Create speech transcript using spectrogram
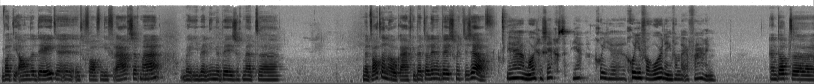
wat die ander deed, in, in het geval van die vraag, zeg maar. Je bent niet meer bezig met, eh, met wat dan ook eigenlijk. Je bent alleen maar bezig met jezelf. Ja, mooi gezegd. Ja, goede, goede verwoording van de ervaring. En dat, eh,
